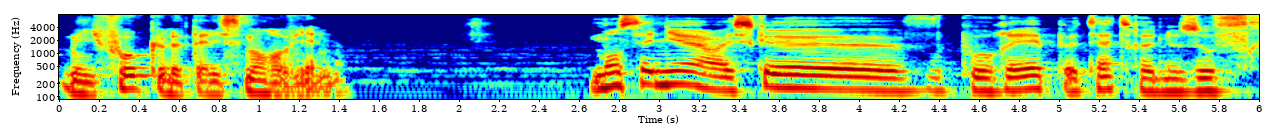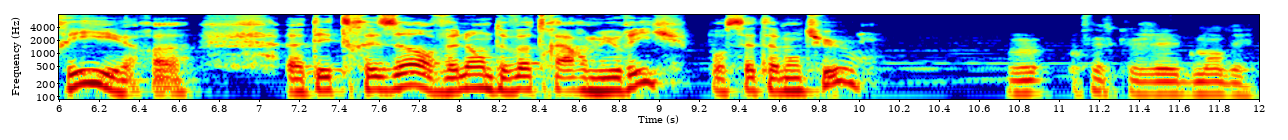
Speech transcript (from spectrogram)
mais il faut que le talisman revienne. Monseigneur, est-ce que vous pourrez peut-être nous offrir euh, des trésors venant de votre armurerie pour cette aventure? Hum, C'est ce que j'avais demandé.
